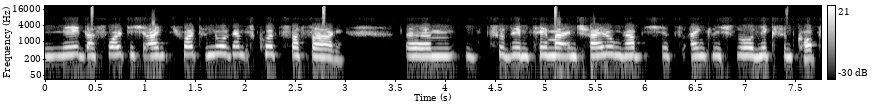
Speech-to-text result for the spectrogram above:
Nee, das wollte ich eigentlich, ich wollte nur ganz kurz was sagen. Ähm, zu dem Thema Entscheidung habe ich jetzt eigentlich so nichts im Kopf.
